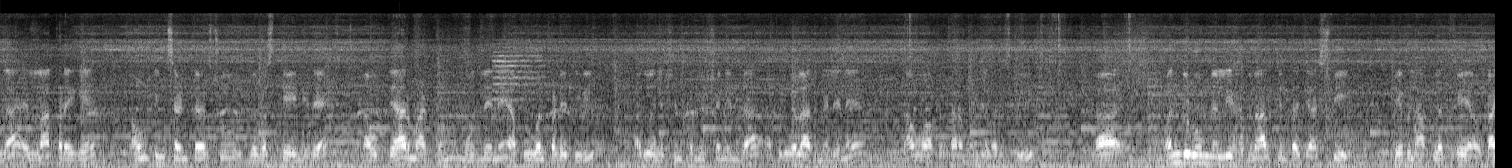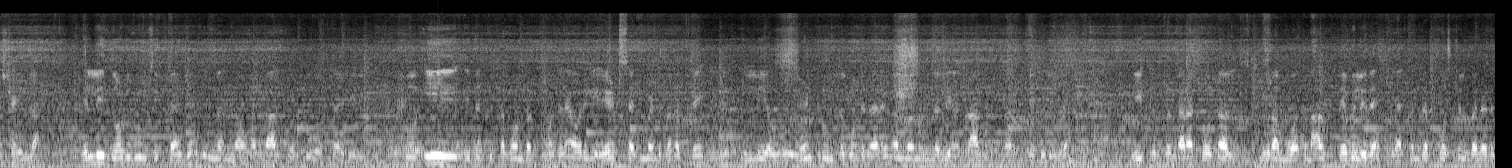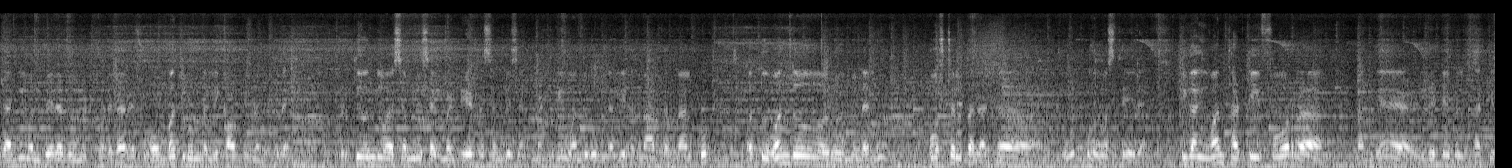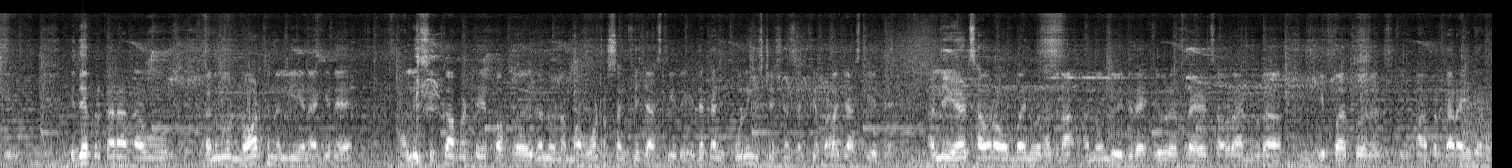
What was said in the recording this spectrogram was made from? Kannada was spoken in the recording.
ಈಗ ಎಲ್ಲ ಕಡೆಗೆ ಕೌಂಟಿಂಗ್ ಸೆಂಟರ್ಸು ವ್ಯವಸ್ಥೆ ಏನಿದೆ, ನಾವು ತಯಾರು ಮಾಡಿಕೊಂಡು ಮೊದಲೇ ಅಪ್ರೂವಲ್ ಪಡಿತೀವಿ. ಅದು ಎಲೆಕ್ಷನ್ ಕಮಿಷನಿಂದ ಅಪ್ರೂವಲ್ ಆದಮೇಲೆ ನಾವು ಆ ಪ್ರಕಾರ ಮುಂದುವರಿಸ್ತೀವಿ. ಒಂದು ರೂಮ್ನಲ್ಲಿ ಹದಿನಾಲ್ಕಿಂತ ಜಾಸ್ತಿ ಟೇಬಲ್ ಹಾಕ್ಲಿಕ್ಕೆ ಅವಕಾಶ ಇಲ್ಲ. ಎಲ್ಲಿ ದೊಡ್ಡ ರೂಮ್ ಸಿಗ್ತಾ ಇದೆ, ಅದನ್ನು ನಾವು ಹದಿನಾಲ್ಕವರೆಗೂ ಹೋಗ್ತಾ ಇದ್ದೀವಿ. ಸೊ ಈ ಇದಕ್ಕೆ ತಗೊಂಡಂತ ಹೋದರೆ ಅವರಿಗೆ ಏಟ್ ಸೆಗ್ಮೆಂಟ್ ಬರುತ್ತೆ. ಇಲ್ಲಿ- ಅವರು ಎಂಟು ರೂಮ್ ತಗೊಂಡಿದ್ದಾರೆ. ಒಂದೊಂದು ರೂಮ್ನಲ್ಲಿ ಹದಿನಾಲ್ಕು ಹದಿನಾಲ್ಕು ಟೇಬಲ್ ಇದೆ. ಈ ಪ್ರಕಾರ ಟೋಟಲ್ ನೂರ ಮೂವತ್ತ್ನಾಲ್ಕು ಟೇಬಲ್ ಇದೆ. ಯಾಕಂದರೆ ಪೋಸ್ಟಲ್ ಬ್ಯಾಲೆಟ್ಗಾಗಿ ಒಂದು ಬೇರೆ ರೂಮ್ ಇಟ್ಕೊಂಡಿದ್ದಾರೆ. ಸೊ ಒಂಬತ್ತು ರೂಮ್ನಲ್ಲಿ ಕೌಂಟಿಂಗ್ ನಡೀತದೆ. ಪ್ರತಿಯೊಂದು ಅಸೆಂಬ್ಲಿ ಸೆಗ್ಮೆಂಟ್ ಏಟ್ ಅಸೆಂಬ್ಲಿ ಸೆಗ್ಮೆಂಟ್ಗೆ ಒಂದು ರೂಮ್ನಲ್ಲಿ ಹದಿನಾಲ್ಕು ಹದಿನಾಲ್ಕು ಮತ್ತು ಒಂದು ರೂಮ್ನಲ್ಲಿ ಪೋಸ್ಟಲ್ ಬ್ಯಾಲೆಟ್ ವ್ಯವಸ್ಥೆ ಇದೆ. ಹೀಗಾಗಿ ಒನ್ ಥರ್ಟಿ ಫೋರ್ ನಮಗೆ ಇಲ್ಲಿ ಟೇಬಲ್ಸ್ ಹಾಕಿದ್ದೀವಿ. ಇದೇ ಪ್ರಕಾರ ತಾವು ಬೆಂಗಳೂರು ನಾರ್ತ್ನಲ್ಲಿ ಏನಾಗಿದೆ? ಅಲ್ಲಿ ಸಿಕ್ಕಾಪಟ್ಟೆ ಪಾಪ, ಇದನ್ನು ನಮ್ಮ ವೋಟರ್ ಸಂಖ್ಯೆ ಜಾಸ್ತಿ ಇದೆ. ಇದಕ್ಕಾಗಿ ಪೋಲಿಂಗ್ ಸ್ಟೇಷನ್ ಸಂಖ್ಯೆ ಭಾಳ ಜಾಸ್ತಿ ಇದೆ. ಅಲ್ಲಿ ಎರಡು ಸಾವಿರ ಒಂಬೈನೂರ ಹದಿನಾ, ಹನ್ನೊಂದು ಇದ್ದರೆ ಇವ್ರ ಹತ್ರ ಎರಡು ಸಾವಿರ ನೂರ ಇಪ್ಪತ್ತು ಆ ಪ್ರಕಾರ ಇದೆ.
